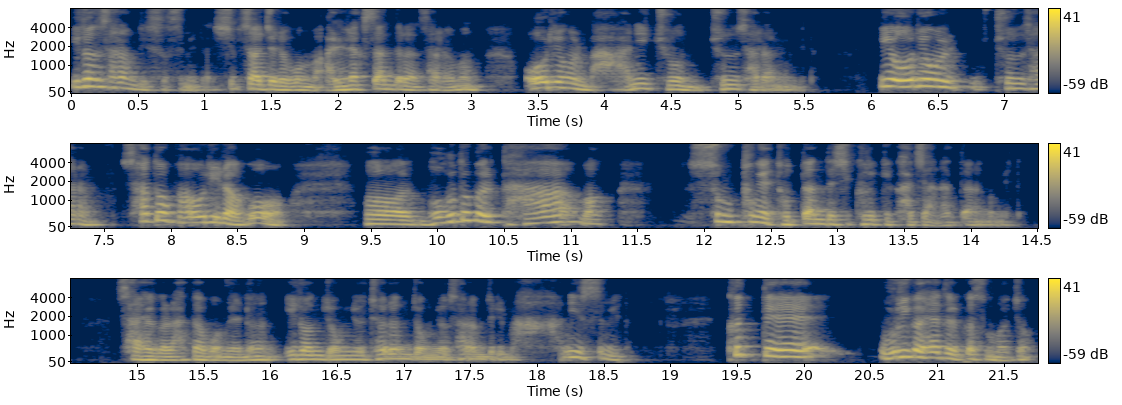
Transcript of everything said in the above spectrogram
이런 사람도 있었습니다. 14절에 보면 알렉산드라는 사람은 어려움을 많이 준, 준 사람입니다. 이 어려움을 준 사람, 사도 바울이라고 어, 모든 걸 다 막 순풍에 돛단 듯이 그렇게 가지 않았다는 겁니다. 사역을 하다 보면은 이런 종류 저런 종류 사람들이 많이 있습니다. 그때 우리가 해야 될 것은 뭐죠?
